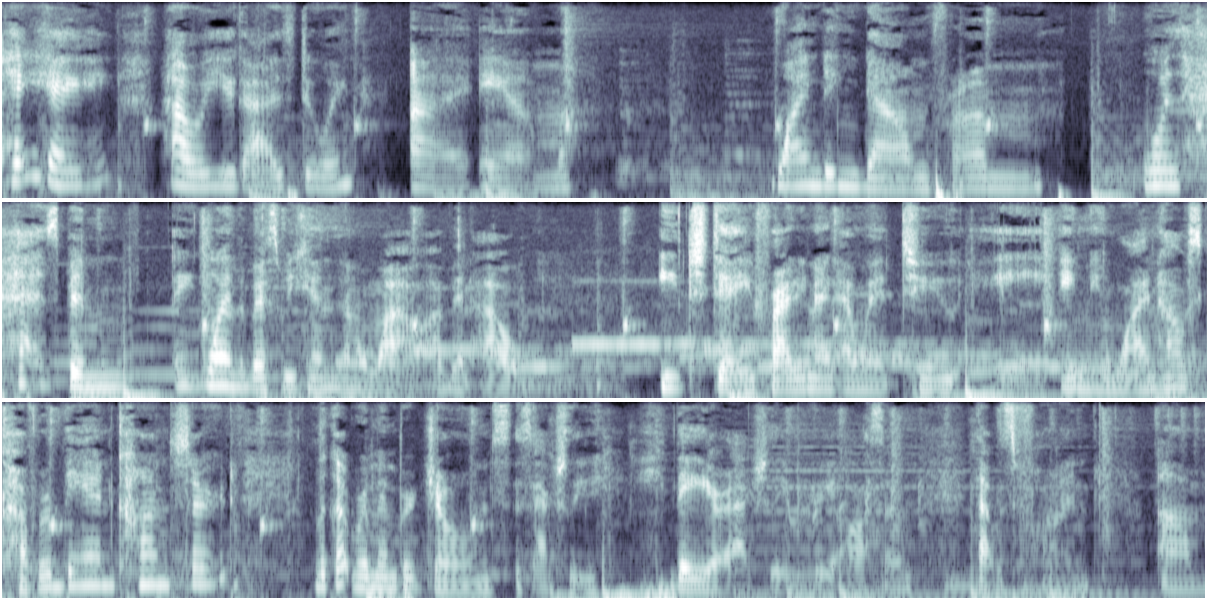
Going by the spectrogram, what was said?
Hey, hey, how are you guys doing? I am winding down from what has been one of the best weekends in a while. I've been out each day. Friday night, I went to a Amy Winehouse cover band concert. Look up Remember Jones. It's actually they are actually pretty awesome. That was fun. Um,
